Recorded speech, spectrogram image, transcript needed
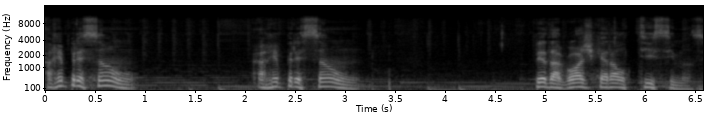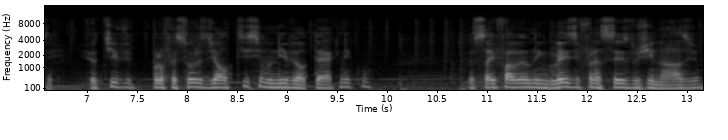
A repressão, a repressão pedagógica era altíssima, assim. Eu tive professores de altíssimo nível técnico. Eu saí falando inglês e francês do ginásio,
